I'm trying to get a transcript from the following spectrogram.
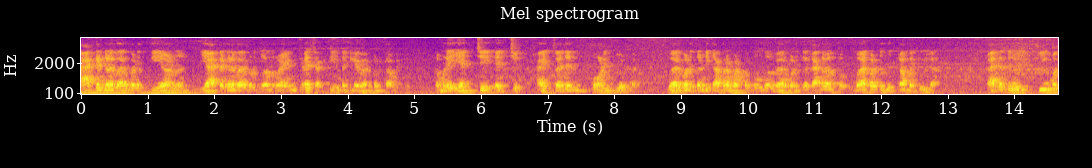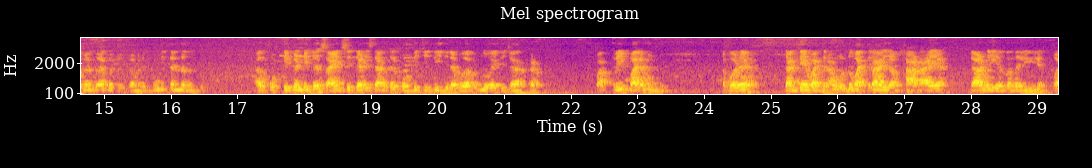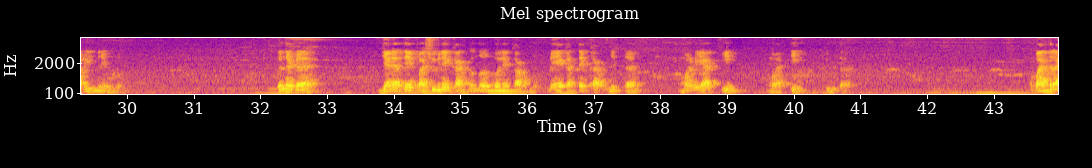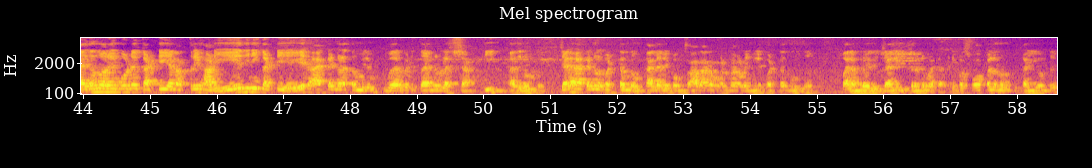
ആറ്റങ്ങളെ വേർപെടുത്തിയാണ്. ഈ ആറ്റങ്ങളെ വേർപെടുത്തുക എന്ന് ഭയങ്കര ശക്തി ഉണ്ടെങ്കിലേ വേർപെടുത്താൻ പറ്റും. നമ്മൾ എച്ച് എച്ച് ഹൈഡ്രജൻ മോളിക്യൂളുണ്ട് വേർപെടുത്തേണ്ടിക്ക് അത്ര പെട്ടെന്നൊന്നും വേർപെടുത്തില്ല. കാരണം വേർപെട്ട് നിൽക്കാൻ പറ്റില്ല കാറ്റത്തിന് ഒരിക്കലും അങ്ങനെ വേർപെട്ട് നിൽക്കാൻ പറ്റും കൂടി തന്നെ നിൽക്കും. അത് പൊട്ടിക്കണ്ടിട്ട് സയൻസിന്റെ അടിസ്ഥാനത്തിൽ പൊട്ടിച്ചിട്ട് ഇതിനെ വേറൊന്നുമായിട്ട് ചേർക്കണം. അപ്പം അത്രയും ബലമുണ്ട് അപ്പോൾ തന്റെ വജ്ര അതുകൊണ്ട് വജ്രായുധം ഹാടായ ഇതാണ് എന്ന നിലയിൽ പറയുന്നേ ഉള്ളൂ. എന്നിട്ട് ജലത്തെ പശുവിനെ കറക്കുന്നത് പോലെ കറന്നു. മേഘത്തെ കറന്നിട്ട് മണിയാക്കി മാറ്റി ഇന്ദ്രൻ. വജ്രായുധം എന്ന് പറയുമ്പോൾ കട്ട് ചെയ്യാൻ അത്രയും ഹാർഡ് ഏതിനെയും കട്ട് ചെയ്യുക ഏത് ആറ്റങ്ങളെ തമ്മിലും വേർപെടുത്താനുള്ള ശക്തി അതിനുണ്ട്. ചില ആറ്റങ്ങൾ പെട്ടെന്ന് കല്ലല്ല ഇപ്പം സാധാരണ മണ്ണാണെങ്കിൽ പെട്ടെന്ന് ഒന്ന് ബലം പ്രയോഗിച്ചാൽ ഇന്ദ്രന് മാറ്റാൻ പറ്റും. ഇപ്പം സോപ്പെല്ലാം നമുക്ക് കൈകൊണ്ട്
